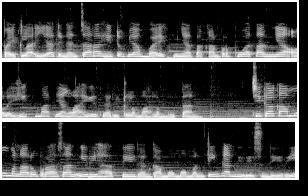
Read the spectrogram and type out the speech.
Baiklah ia dengan cara hidup yang baik menyatakan perbuatannya oleh hikmat yang lahir dari kelemah lembutan. Jika kamu menaruh perasaan iri hati dan kamu mementingkan diri sendiri,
